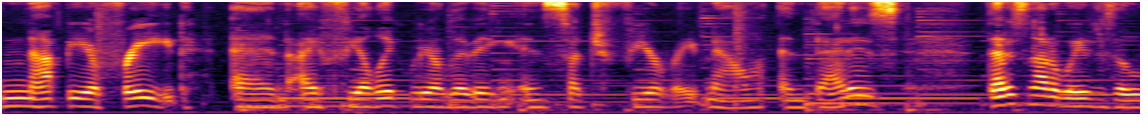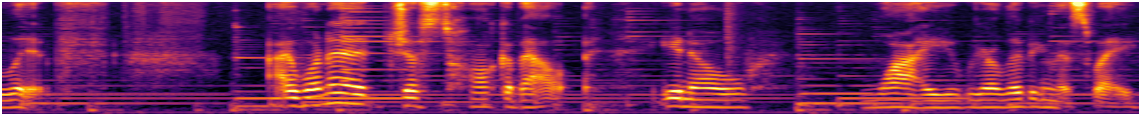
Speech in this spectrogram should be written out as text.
not be afraid and I feel like we are living in such fear right now and that is that is not a way to live. I want to just talk about, you know, why we are living this way.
